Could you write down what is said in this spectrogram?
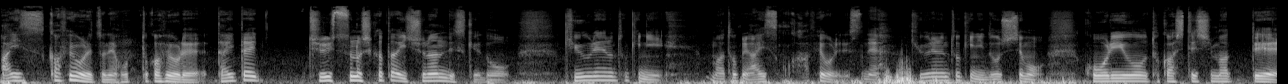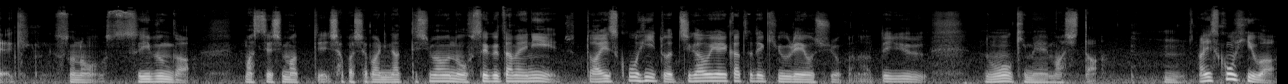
アイスカフェオレとねホットカフェオレ大体抽出の仕方は一緒なんですけど急冷の時にまあ特にアイスカフェオレですね急冷の時にどうしても氷を溶かしてしまってその水分が増してしまってシャバシャバになってしまうのを防ぐためにちょっとアイスコーヒーとは違うやり方で急冷をしようかなっていうのを決めました、うん、アイスコーヒーは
